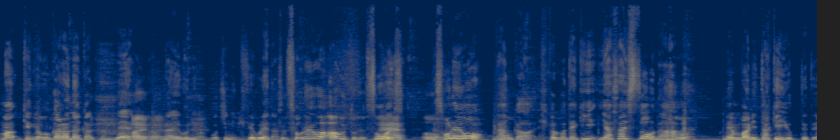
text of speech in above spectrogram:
まあ結局受からなかったんで、はいはい。ライブにはこっちに来てくれたんです。それはアウトですね。そうです、うん。でそれをなんか比較的優しそうな、う。んメンバーにだけ言ってて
